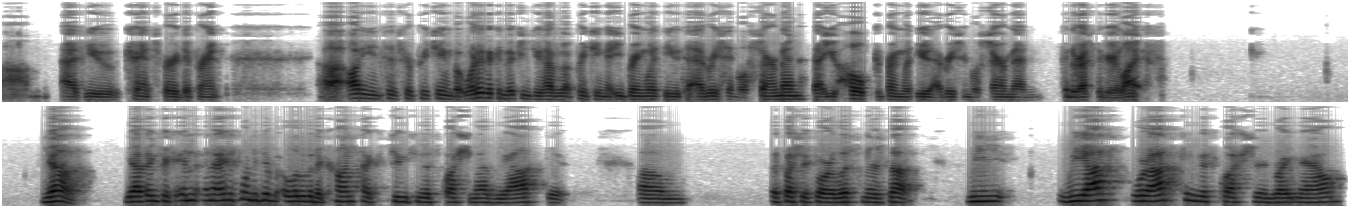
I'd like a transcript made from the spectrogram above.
um, as you transfer different uh, audiences for preaching, but what are the convictions you have about preaching that you bring with you to every single sermon that you hope to bring with you to every single sermon for the rest of your life? Yeah, yeah, thanks, Rick. And, and I just want to give a little bit of context too to this question as we asked it, um, especially for our listeners, that we we ask we're asking this question right now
